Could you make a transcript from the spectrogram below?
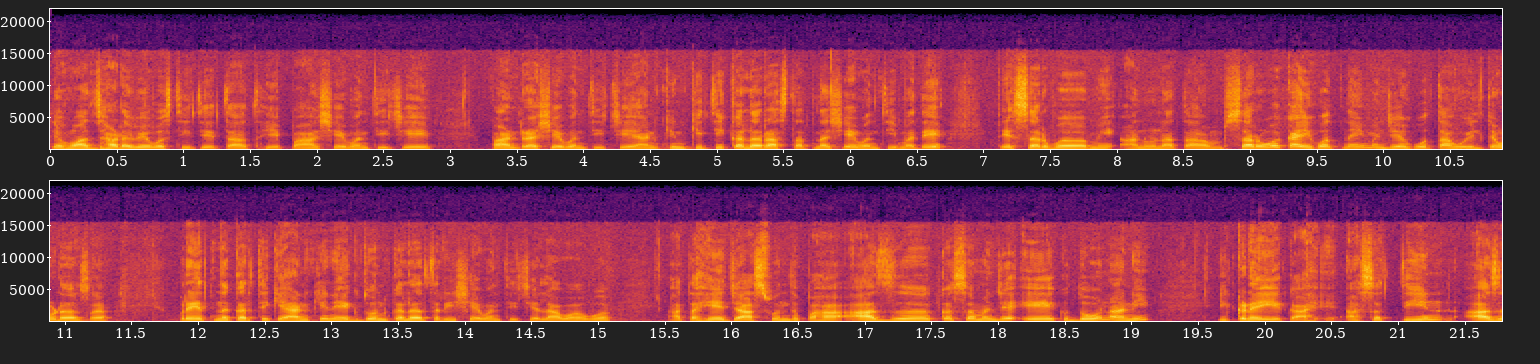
तेव्हाच झाडं व्यवस्थित येतात. हे पहा शेवंतीचे पांढऱ्या शेवंतीचे. आणखीन किती कलर असतात ना शेवंतीमध्ये ते सर्व मी आणून आता सर्व काही होत नाही म्हणजे होता होईल तेवढं असं प्रयत्न करते की आणखीन एक दोन कलर तरी शेवंतीचे लावावं. आता हे जास्वंद पहा. आज कसं म्हणजे एक दोन आणि इकडे एक आहे. असं तीन आज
